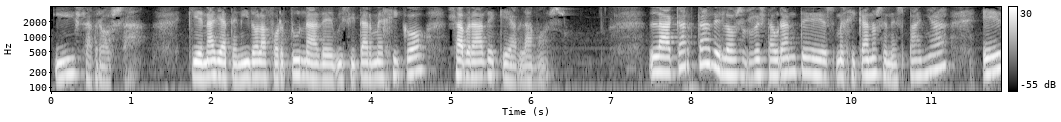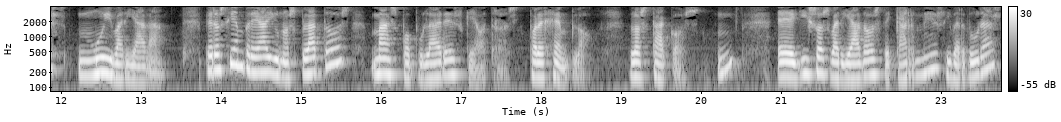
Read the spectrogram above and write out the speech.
y sabrosa. Quien haya tenido la fortuna de visitar México sabrá de qué hablamos. La carta de los restaurantes mexicanos en España es muy variada pero siempre hay unos platos más populares que otros. Por ejemplo, los tacos. Eh, guisos variados de carnes y verduras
